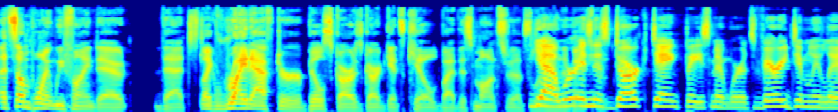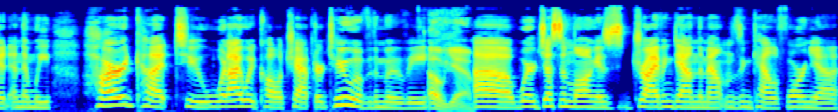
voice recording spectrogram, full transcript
At some point we find out that like right after Bill Skarsgård gets killed by this monster that's living Yeah, in the we're in this dark, dank basement where it's very dimly lit, and then we hard cut to what I would call chapter two of the movie. Oh yeah. uh, where Justin Long is driving down the mountains in California,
